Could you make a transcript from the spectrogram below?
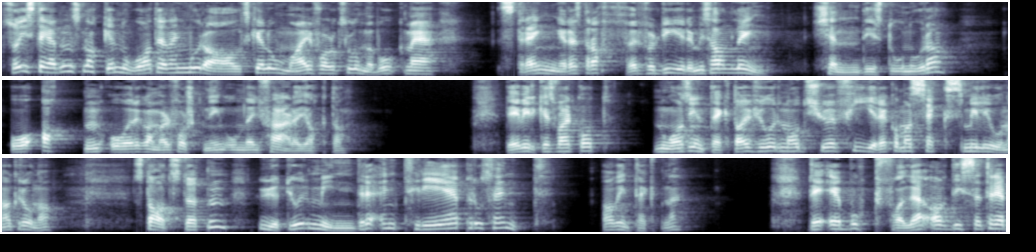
Så isteden snakker NOAH til den moralske lomma i folks lommebok med strengere straffer for dyremishandling, kjendisdonorer og 18 år gammel forskning om den fæle jakta. Det virker svært godt. NOAs inntekter i fjor nådde 24,6 millioner kroner. Statsstøtten utgjorde mindre enn 3% av inntektene. Det er bortfallet av disse 3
